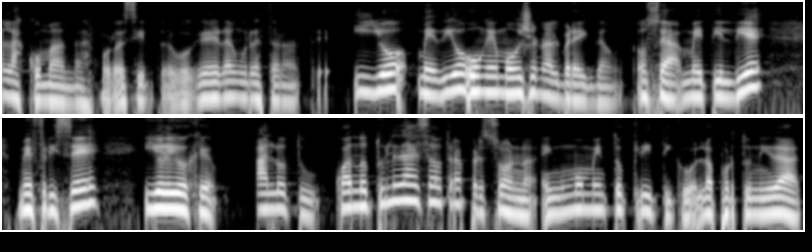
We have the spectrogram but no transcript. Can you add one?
las comandas, por decirte, porque era un restaurante. Y yo me dio un emotional breakdown. O sea, me tildié, me frisé y yo digo que hazlo tú. Cuando tú le das a esa otra persona en un momento crítico la oportunidad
